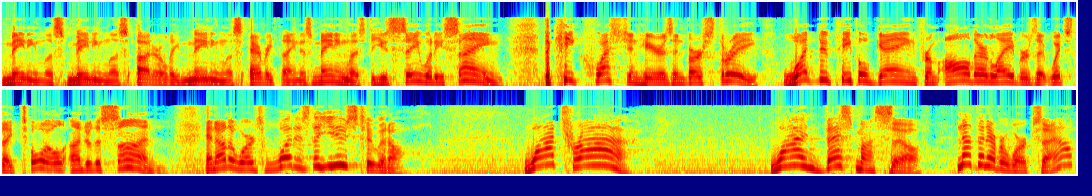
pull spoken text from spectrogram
Meaningless, meaningless, utterly meaningless. Everything is meaningless. Do you see what he's saying? The key question here is in verse 3. What do people gain from all their labors at which they toil under the sun? In other words, what is the use to it all? Why try? Why invest myself? Nothing ever works out.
